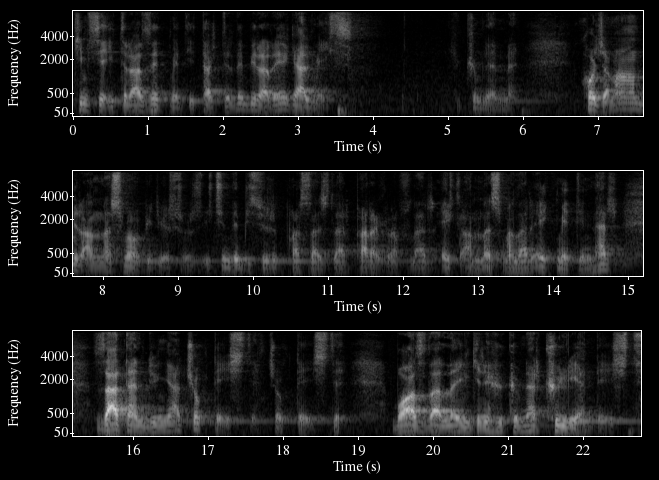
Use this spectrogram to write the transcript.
Kimse itiraz etmediği takdirde bir araya gelmeyiz hükümlerine. Kocaman bir anlaşma o biliyorsunuz. İçinde bir sürü pasajlar, paragraflar, ek anlaşmalar, ek metinler. Zaten dünya çok değişti, çok değişti. Boğazlarla ilgili hükümler külliyen değişti.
